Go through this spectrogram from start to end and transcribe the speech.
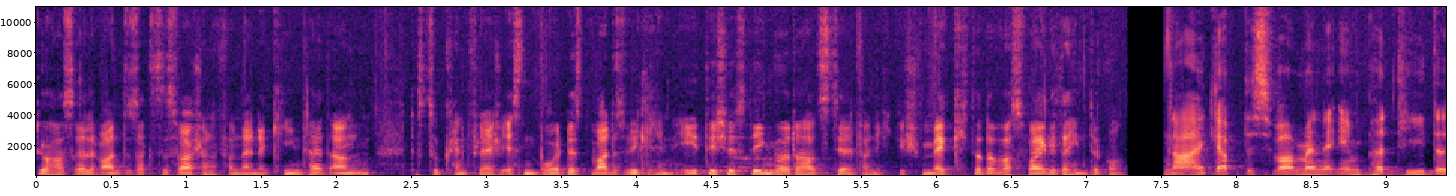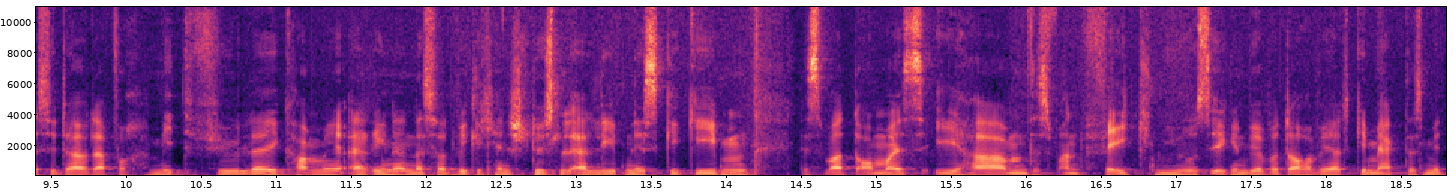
durchaus relevant. Du sagst, das war schon von deiner Kindheit an, dass du kein Fleisch essen wolltest. War das wirklich ein ethisches Ding oder hat es dir einfach nicht geschmeckt oder was war der Hintergrund? Nein, ich glaube, das war meine Empathie, dass ich da einfach mitfühle. Ich kann mich erinnern, es hat wirklich ein Schlüsselerlebnis gegeben. Das war damals eher, das waren Fake News irgendwie, aber da habe ich halt gemerkt, dass mich,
